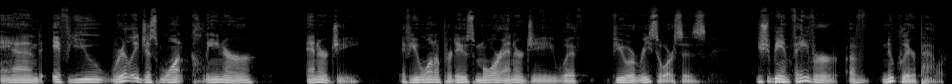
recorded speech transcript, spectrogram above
And if you really just want cleaner energy, if you want to produce more energy with fewer resources, you should be in favor of nuclear power.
